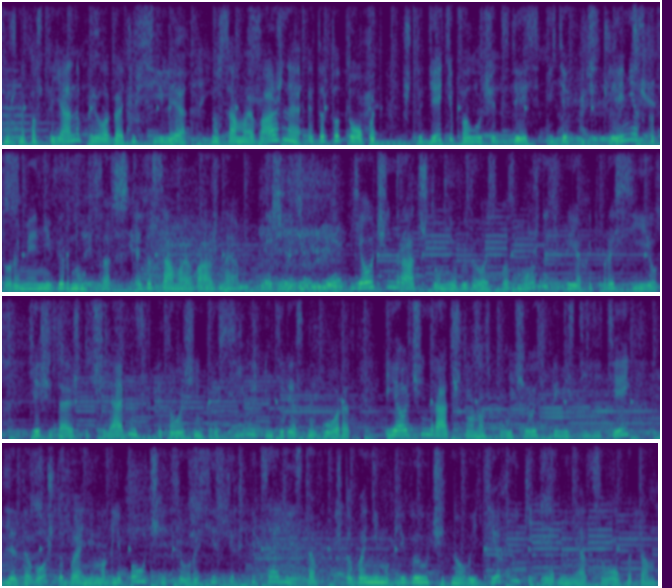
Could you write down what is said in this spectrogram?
нужно постоянно прилагать усилия. Но самое важное – это тот опыт, что дети получат здесь, и те впечатления, с которыми они вернутся. Это самое важное. Я очень рад, что у меня выдалась возможность приехать в Россию. Я считаю, что Челябинск – это очень красивый, интересный город. И я очень рад, что у нас получилось привести детей для того, чтобы они могли поучиться у российских специалистов, чтобы они могли выучить новые техники и обменяться опытом.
